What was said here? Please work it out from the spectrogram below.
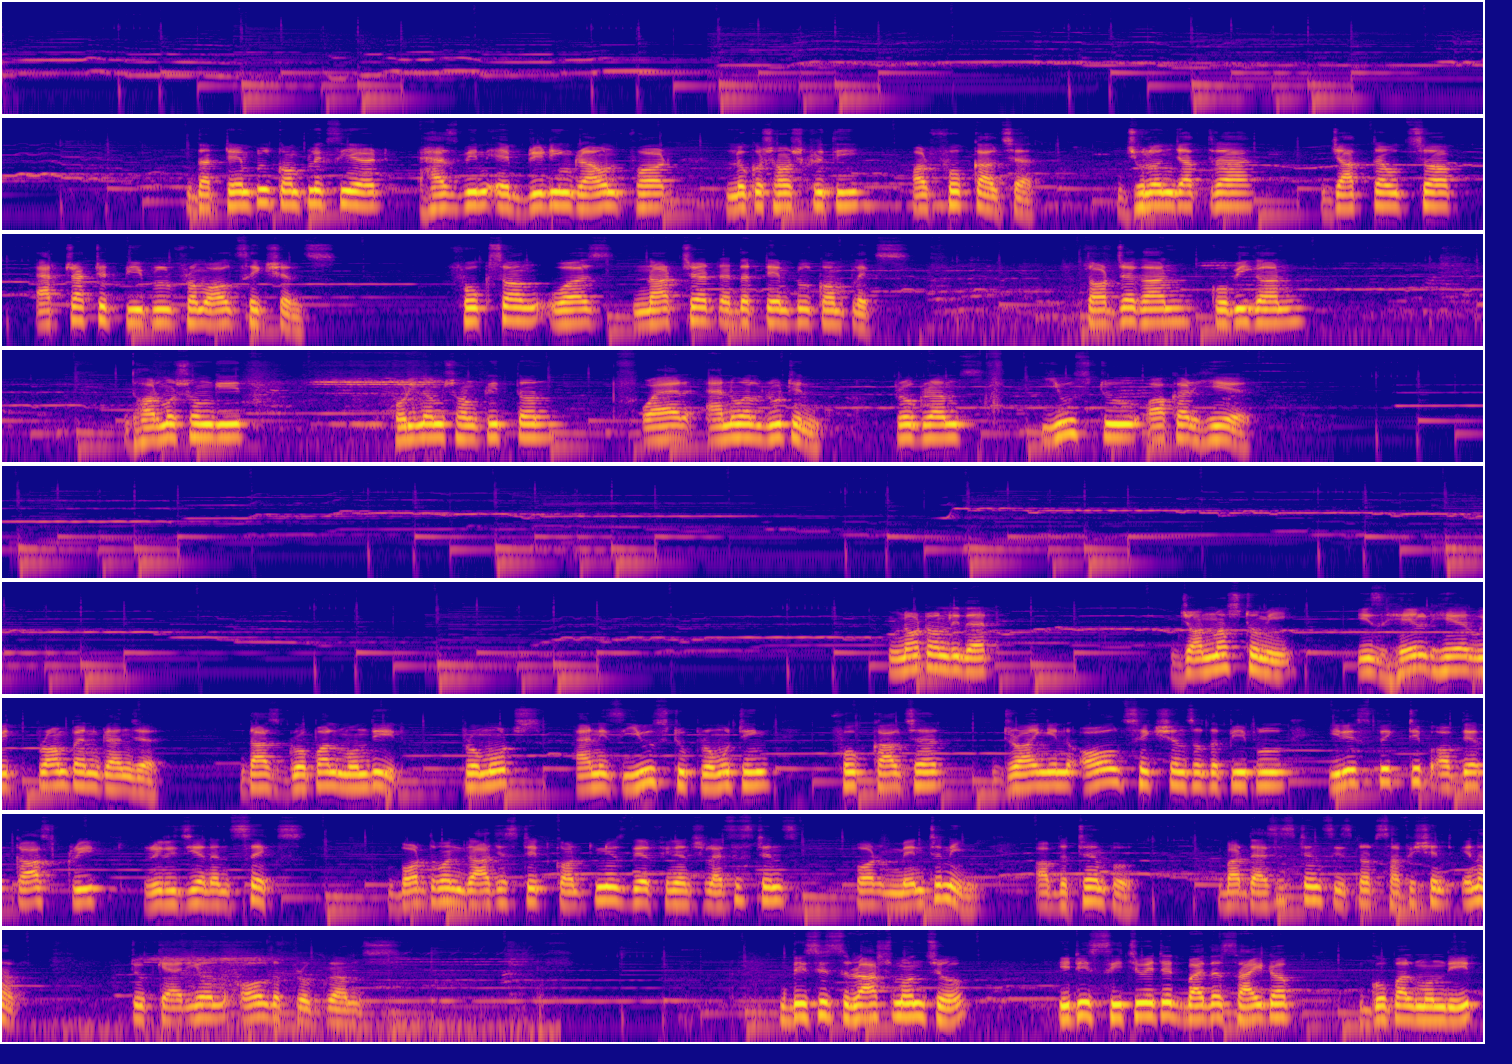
The temple complex here has been a breeding ground for Lokosanskriti or folk culture. Jhulan Jatra, Jatra Utsav, attracted people from all sections. Folk song was nurtured at the temple complex. Torja gan, Kobi gan, Dharma Sangit, Harinam Sankirtan were annual routine programs used to occur here. Not only that, Janmashtami is held here with pomp and grandeur. Thus, Gopal Mandir promotes and is used to promoting folk culture, drawing in all sections of the people, irrespective of their caste, creed, religion, and sex. Bardhaman Raj State continues their financial assistance for maintaining of the temple, but the assistance is not sufficient enough to carry on all the programs. This is Ras Mancha it is situated by the side of Gopal Mandir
